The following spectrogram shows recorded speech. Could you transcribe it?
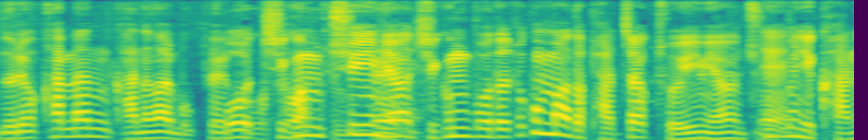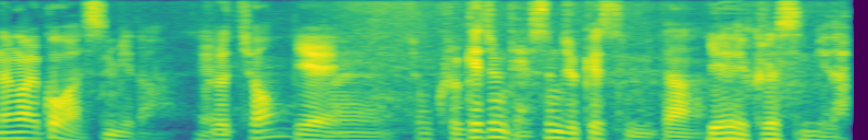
노력하면 가능할 목표일 뭐것 지금 같은데. 추이면 지금보다 조금만 더 바짝 조이면 충분히 네. 가능할 것 같습니다. 예. 그렇죠? 예. 네, 좀 그렇게 좀 됐으면 좋겠습니다. 예, 그렇습니다.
